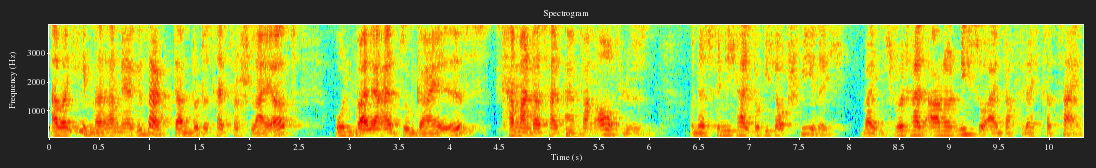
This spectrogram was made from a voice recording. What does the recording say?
Aber eben, das haben wir ja gesagt, dann wird es halt verschleiert und weil er halt so geil ist, kann man das halt einfach auflösen. Und das finde ich halt wirklich auch schwierig, weil ich würde halt Arnold nicht so einfach vielleicht verzeihen.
